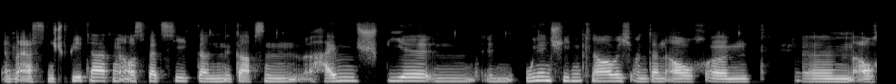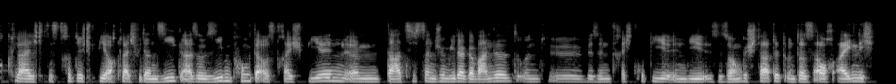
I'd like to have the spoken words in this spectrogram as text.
im ersten Spieltag ein Auswärtssieg, dann gab es ein Heimspiel in, in Unentschieden, glaube ich, und dann auch ähm, ähm, auch gleich das dritte Spiel, auch gleich wieder ein Sieg, also sieben Punkte aus drei Spielen. Ähm, da hat sich dann schon wieder gewandelt und äh, wir sind recht happy in die Saison gestartet und das ist auch eigentlich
